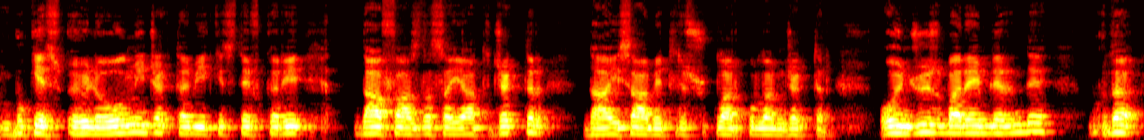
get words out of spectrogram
Bu kez öyle olmayacak. Tabii ki Steph Curry daha fazla sayı atacaktır. Daha isabetli şutlar kullanacaktır. Oyuncu yüz baremlerinde burada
